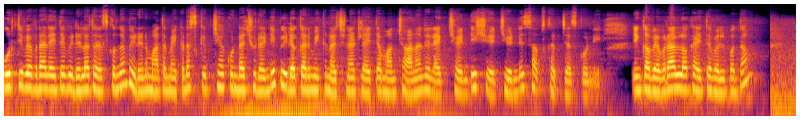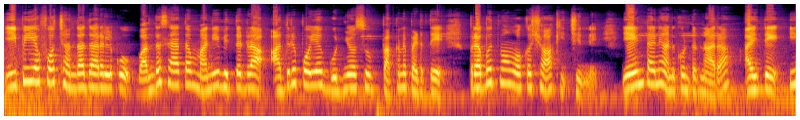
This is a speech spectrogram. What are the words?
పూర్తి వివరాలు అయితే వీడియోలో తెలుసుకుందాం. వీడియోని మాత్రం ఎక్కడ స్కిప్ చేయకుండా చూడండి. వీడియో కానీ మీకు నచ్చినట్లయితే మన ఛానల్ని లైక్ చేయండి షేర్ చేయండి సబ్స్క్రైబ్ చేసుకోండి. ఇంకా వివరాల్లోకి అయితే వెళ్ళిపోదాం. ఈపీఎఫ్ఓ చందాదారులకు వంద శాతం మనీ విత్డ్రా అదిరిపోయే గుడ్ న్యూస్ పక్కన పెడితే ప్రభుత్వం ఒక షాక్ ఇచ్చింది. ఏంటని అనుకుంటున్నారా? అయితే ఈ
